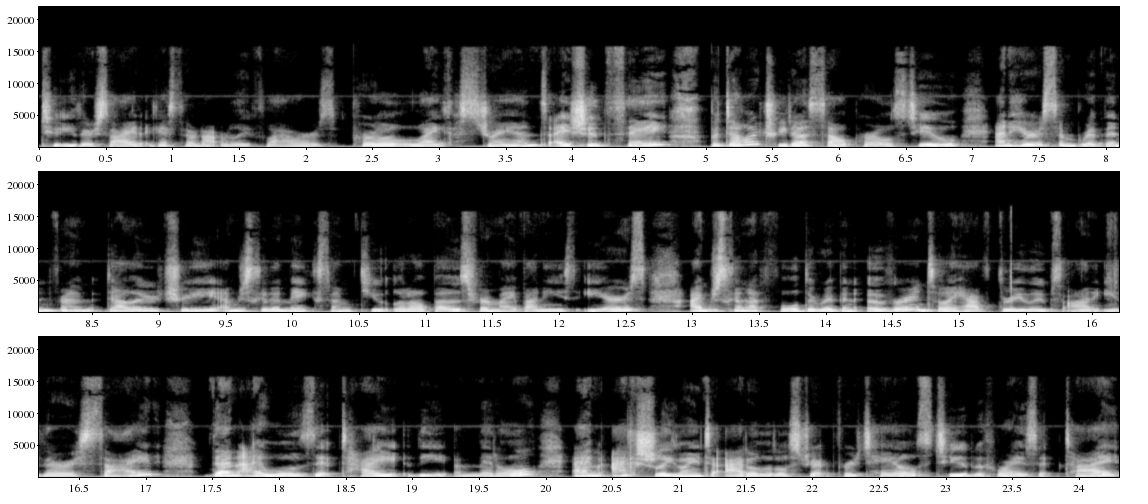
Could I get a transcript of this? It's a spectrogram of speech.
to either side. I guess they're not really flowers, pearl-like strands, I should say. But Dollar Tree does sell pearls too. And here's some ribbon from Dollar Tree. I'm just going to make some cute little bows for my bunny's ears. I'm just going to fold the ribbon over until I have three loops on either side. Then I will zip tie the middle. I'm actually going to add a little strip for tails too before I zip tie,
